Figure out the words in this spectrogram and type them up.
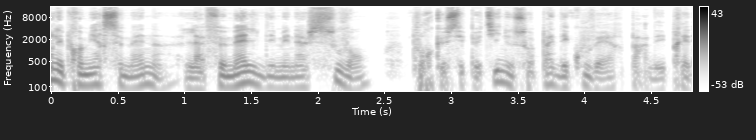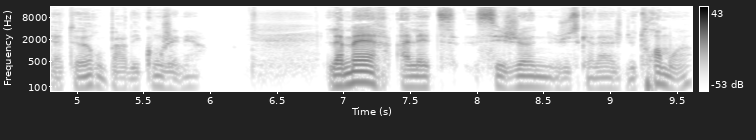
les premières semaines, la femelle déménage souvent pour que ses petits ne soient pas découverts par des prédateurs ou par des congénères. La mère allaite ses jeunes jusqu'à l'âge de 3 mois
